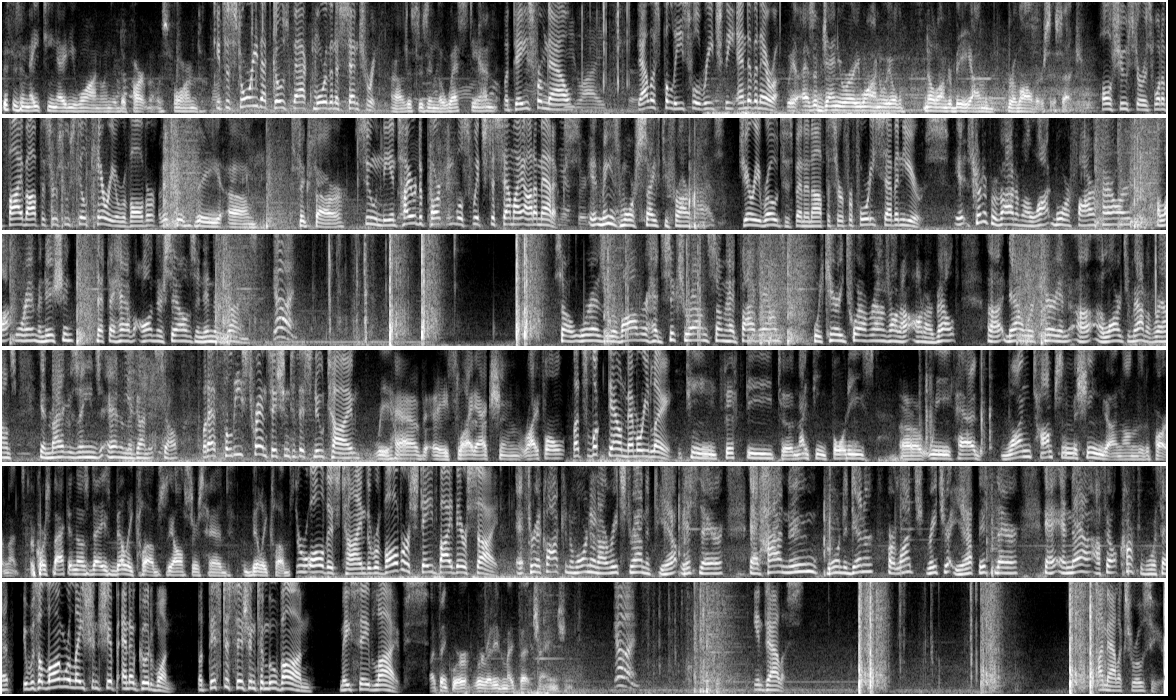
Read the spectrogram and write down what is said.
This is in 1881 when the department was formed. It's a story that goes back more than a century. Uh, this is in the West End. But days from now, Dallas police will reach the end of an era. We, as of January 1, we'll no longer be on revolvers as such. Paul Schuster is one of five officers who still carry a revolver. This is the um, Sig Sauer. Soon, the entire department will switch to semi automatics. It means more safety for our guys. Jerry Rhodes has been an officer for 47 years. It's going to provide them a lot more firepower, a lot more ammunition that they have on themselves and in their guns. Gun. So whereas a revolver had six rounds, some had five rounds, we carried 12 rounds on our, on our belt. Uh, now we're carrying a, a large amount of rounds in magazines and in the gun itself. But as police transition to this new time, We have a slide action rifle, let's look down memory lane. 1950 to 1940s. Uh, we had one Thompson machine gun on the department. Of course, back in those days, billy clubs, the officers had billy clubs. Through all this time, the revolver stayed by their side. At three o'clock in the morning, I reached around and yep, it's there. At high noon, going to dinner or lunch, reach, yep, it's there. And, and now I felt comfortable with that. It was a long relationship and a good one. But this decision to move on may save lives. I think we're, we're ready to make that change. Gun. In Dallas. I'm Alex Rozier.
